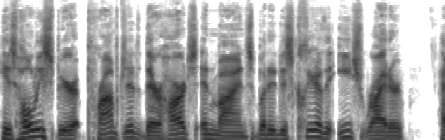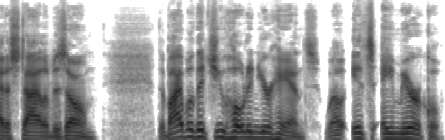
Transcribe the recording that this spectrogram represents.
His Holy Spirit prompted their hearts and minds, but it is clear that each writer had a style of his own. The Bible that you hold in your hands, well, it's a miracle.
